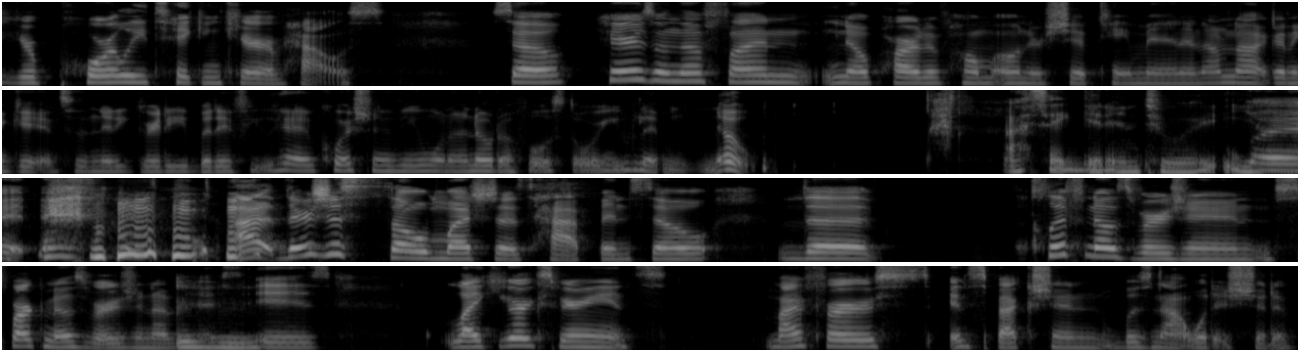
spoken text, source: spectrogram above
your poorly taken care of house. So here's when the fun, you know, part of home ownership came in, and I'm not gonna get into the nitty gritty, but if you have questions and you want to know the full story, you let me know. I say get into it. Yeah. But I, there's just so much that's happened. So the Cliff Notes version, Spark Notes version of this Mhm. is like your experience. My first inspection was not what it should have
